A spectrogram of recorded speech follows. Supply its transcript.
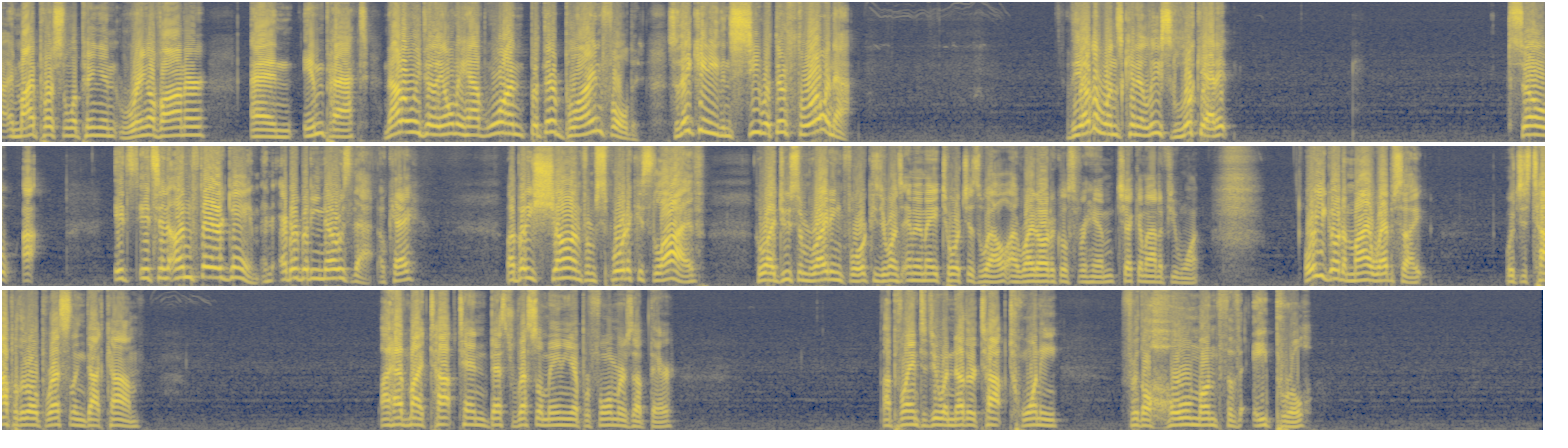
in my personal opinion, Ring of Honor and Impact, not only do they only have one, but they're blindfolded. So they can't even see what they're throwing at. The other ones can at least look at it. So uh, it's it's an unfair game, and everybody knows that, okay? My buddy Sean from Sporticus Live, who I do some writing for because he runs MMA Torch as well. I write articles for him. Check him out if you want. Or you go to my website, which is topoftheropewrestling.com. I have my top 10 best WrestleMania performers up there. I plan to do another top 20 for the whole month of April.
